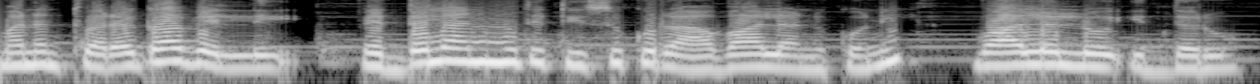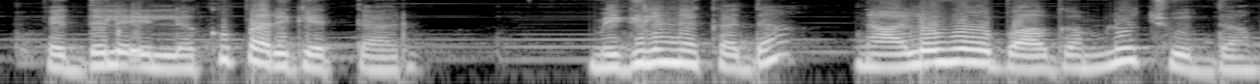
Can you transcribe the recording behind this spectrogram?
మనం త్వరగా వెళ్ళి పెద్దల అనుమతి తీసుకురావాలనుకుని వాళ్ళల్లో ఇద్దరు పెద్దల ఇళ్ళకు పరిగెత్తారు. మిగిలిన కథ నాలుగవ భాగంలో చూద్దాం.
